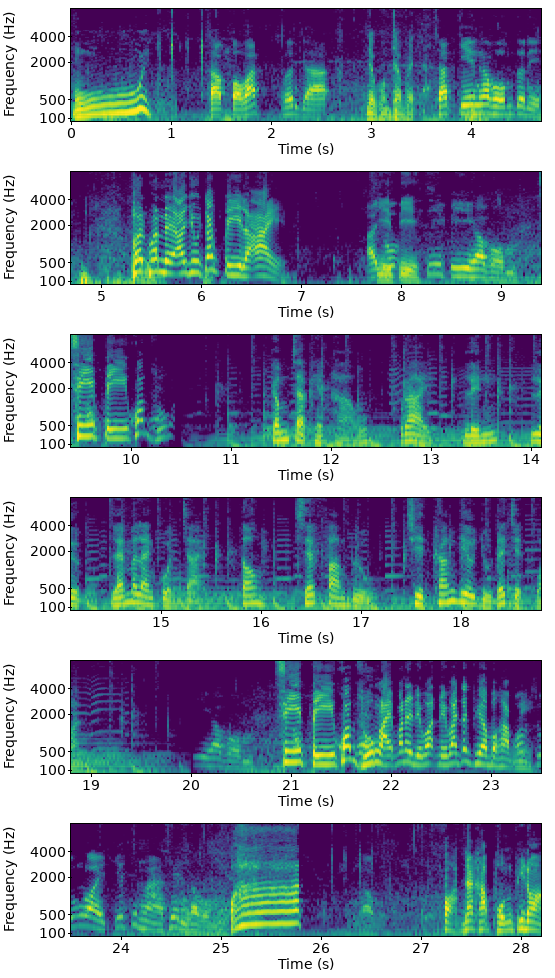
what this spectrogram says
โอ้ยครับประวัติเพิ่นก็เดี๋ยวผมจับไป ชัดเจนครับผมตัวนี้เพิ่นเพิ่นได้อายุจักปีละไอ้อายุสี่ปี สี่ปีครับผม สี่ปีความสูง กำจัดเห็บหาว ไร่ ลิ้นหลึก และแมลงกวนใจ ต้องเซฟฟาร์มบลู ฉีดครั้งเดียวอยู่ได้ 7 วันปี ครับผมสี่ปีความสูงหลายปานใดเดี๋ยวว่าเดี๋ยวว่าจักเทือบ่ครับความนี่สูงร้อยเจ็ดสิบห้าเซนครับผมปาดครับปอดนะครับ ผมพี่น้อง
